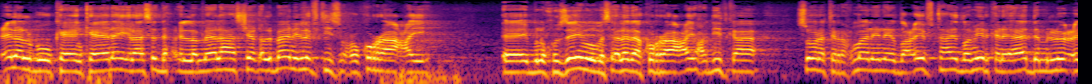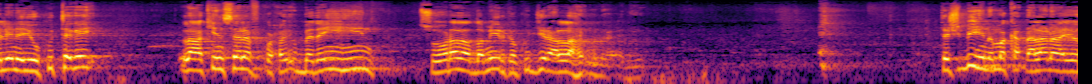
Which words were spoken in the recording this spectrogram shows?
cilal buu keenkeenay ilaa saddex cilo meelahaas sheekh albani laftiisa wuxuu ku raacay ibnu khusayma masaladaa ku raacay xadiidka suurat raxmaan inay daciif tahay damiirkana aadam loo celinayuu ku tegay laakiin salafku waxay u badan yihiin suurada damiirka ku jira allah in loo celiyo. Tashbiihna ma ka dhalanayo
